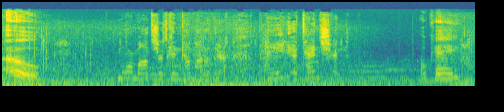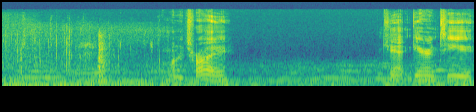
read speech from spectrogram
Oh! More monsters can come out of there. Pay attention. Okay. I'm gonna try. Can't guarantee.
